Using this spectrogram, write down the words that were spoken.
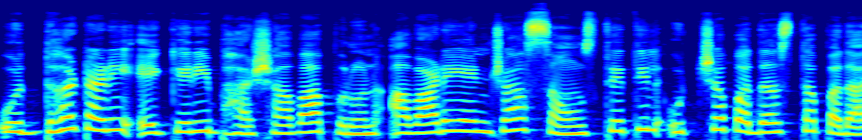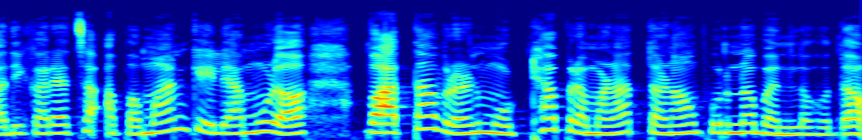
उद्धट आणि एकेरी भाषा वापरून आवाडे यांच्या संस्थेतील उच्चपदस्थ पदाधिकाऱ्याचा अपमान केल्यामुळं वातावरण मोठ्या प्रमाणात तणावपूर्ण बनलं होतं.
